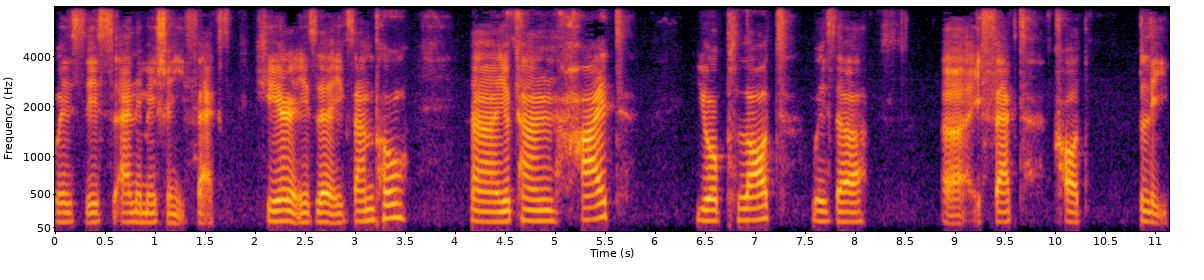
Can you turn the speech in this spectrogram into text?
with this animation effects. Here is an example. Uh, you can hide your plot with a effect called bleed,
